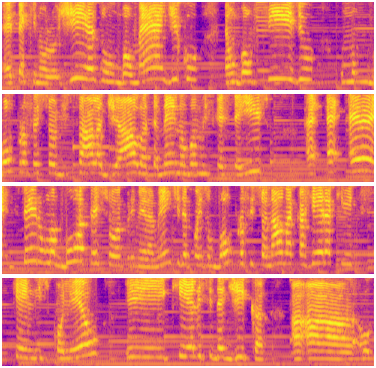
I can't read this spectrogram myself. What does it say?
é, tecnologias, um bom médico, é um bom físico, um bom professor de sala de aula também, não vamos esquecer isso. É, é, é, ser uma boa pessoa, primeiramente, depois um bom profissional na carreira que, que ele escolheu e que ele se dedica a, a ou,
